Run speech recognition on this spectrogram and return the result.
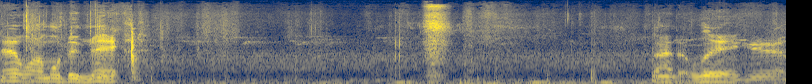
Now what I'm gonna do next find a leg here.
